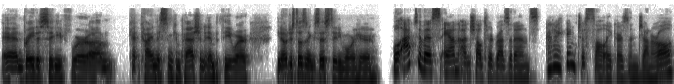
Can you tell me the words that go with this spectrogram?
and create a city for um, kindness and compassion, empathy, where, you know, it just doesn't exist anymore here. Well, activists and unsheltered residents, and I think just Salt Lakers in general,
